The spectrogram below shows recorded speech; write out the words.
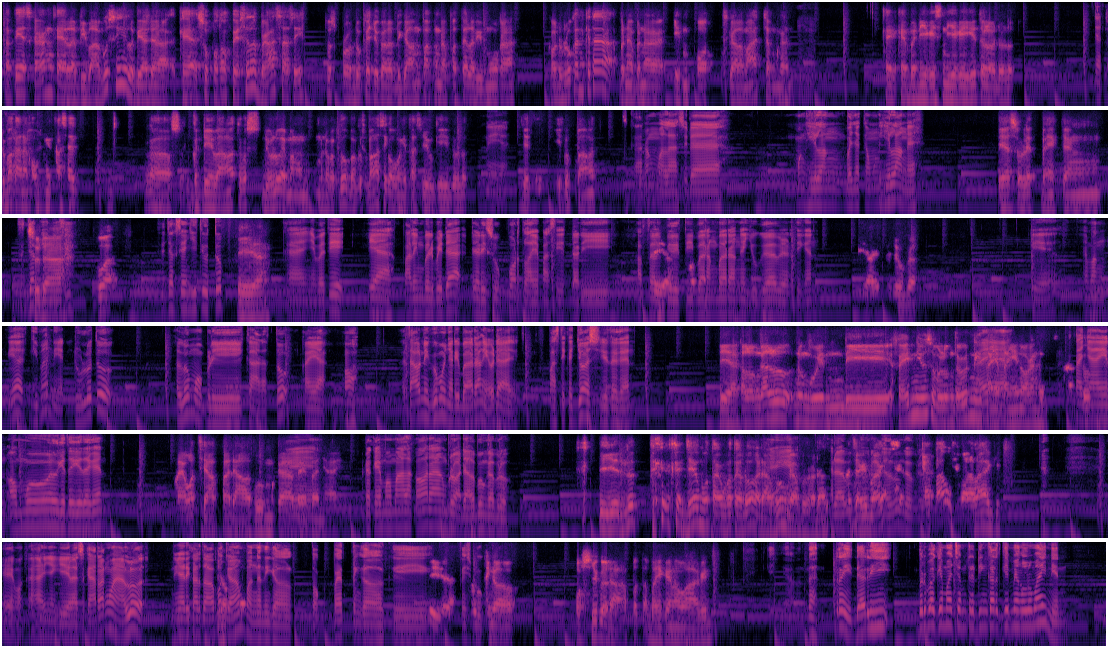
Tapi ya sekarang kayak lebih bagus sih. Lebih ada kayak support officialnya berasa sih. Terus produknya juga lebih gampang dapetnya lebih murah. Kalau dulu kan kita benar-benar import segala macam kan. Hmm. kayak kayak berdiri sendiri gitu loh dulu dan Cuma karena komunitasnya uh, gede banget terus dulu emang menurut gua bagus banget sih komunitas Yugi dulu. Iya. Jadi hidup banget. Sekarang malah sudah menghilang banyak yang menghilang ya. Ya sulit banyak yang Sejak sudah gua sejak Senji tutup iya kayaknya berarti ya paling berbeda dari support lah ya pasti dari availability Iya. barang-barangnya juga berarti kan iya itu juga iya emang ya gimana ya dulu tuh lu mau beli kartu kayak oh tahu nih gue mau nyari barang ya udah pasti ke Josh gitu kan? Iya kalau enggak lu nungguin di venue sebelum turun nih Ah, iya. tanya-tanyain orang satu. Tanyain omul gitu-gitu kan? Lewat siapa ada album gak Iya. tanyain udah kayak mau malak orang bro ada album gak bro? Iya dulu kerja mau tahu-tahu doang ada album Iya. nggak bro? Ada, ada album cari barang album gak bro? nggak tahu gimana lagi. Eh makanya gila. Sekarang mah lu nyari kartu apa Ya. gampang kan tinggal Tokped tinggal ke iya Facebook tinggal post juga dapet banyak yang nawarin Nah, Ray, dari berbagai macam trading card game yang lu mainin,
